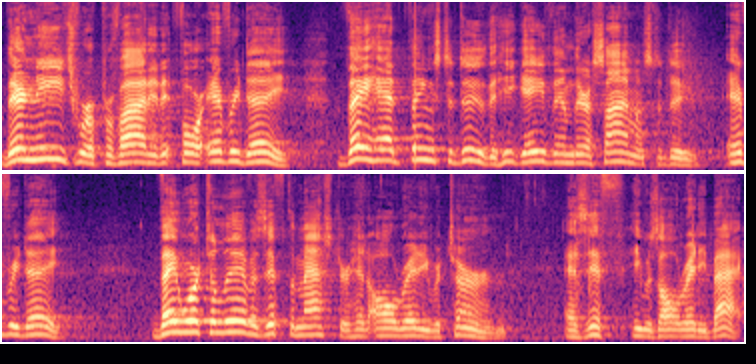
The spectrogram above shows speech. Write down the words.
Their needs were provided for every day. They had things to do that he gave them their assignments to do every day. They were to live as if the master had already returned, as if he was already back.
